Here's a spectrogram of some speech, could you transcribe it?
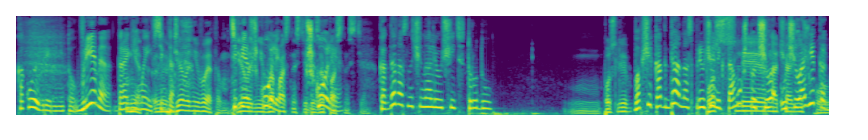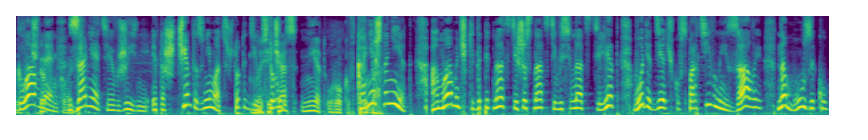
Какое время не то? Время, дорогие Нет, мои, э, всегда. дело не в этом. Теперь дело в не школе, в опасности в школе. безопасности. Когда нас начинали учить труду? После Вообще, когда нас приучали к тому, что После чело- у человека школы, главное занятие в жизни это чем-то заниматься, что-то Но делать. труд. сейчас нет уроков труда. Конечно, нет. А мамочки до 15, 16, 18 лет водят девочку в спортивные залы, на музыку,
